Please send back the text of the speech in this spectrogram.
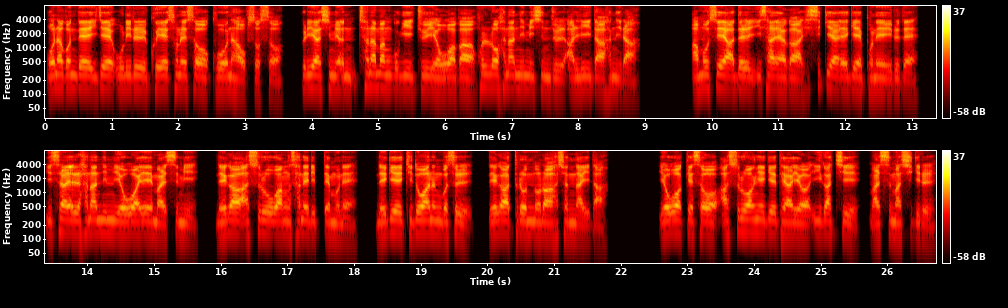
원하건대 이제 우리를 그의 손에서 구원하옵소서. 그리하시면 천하만국이 주 여호와가 홀로 하나님이신 줄 알리이다 하니라. 아모스의 아들 이사야가 히스기야에게 보내 이르되 이스라엘 하나님 여호와의 말씀이 내가 아수르 왕 사네립 때문에 내게 기도하는 것을 내가 들었노라 하셨나이다. 여호와께서 아수르 왕에게 대하여 이같이 말씀하시기를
